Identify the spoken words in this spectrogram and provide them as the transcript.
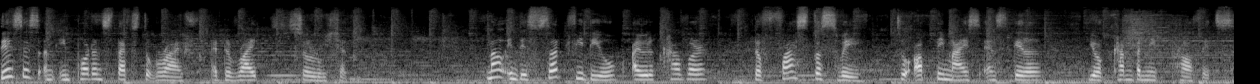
This is an important step to arrive at the right solution. Now in this third video, I will cover the fastest way to optimize and scale your company profits.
